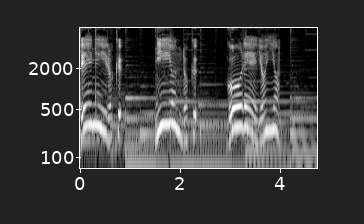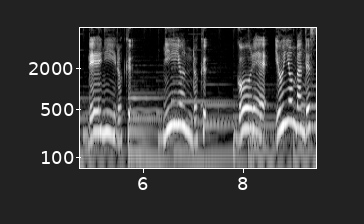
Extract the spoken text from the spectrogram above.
026-246 026-246-5044 026-246-5044番です。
